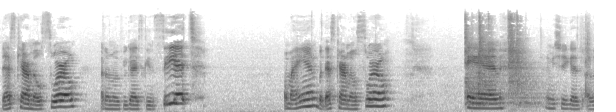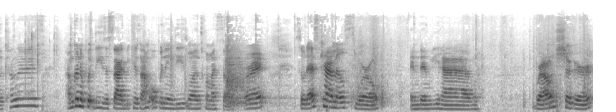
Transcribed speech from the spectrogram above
That's Caramel Swirl. I don't know if you guys can see it on my hand, but that's Caramel Swirl. And let me show you guys the other colors. I'm gonna put these aside because I'm opening these ones for myself, all right? So that's Caramel Swirl. And then we have Brown Sugar,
